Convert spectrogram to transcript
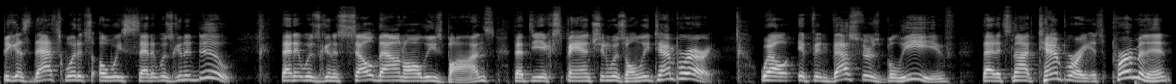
because that's what it's always said it was going to do. That it was going to sell down all these bonds, that the expansion was only temporary. Well, if investors believe that it's not temporary, it's permanent,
